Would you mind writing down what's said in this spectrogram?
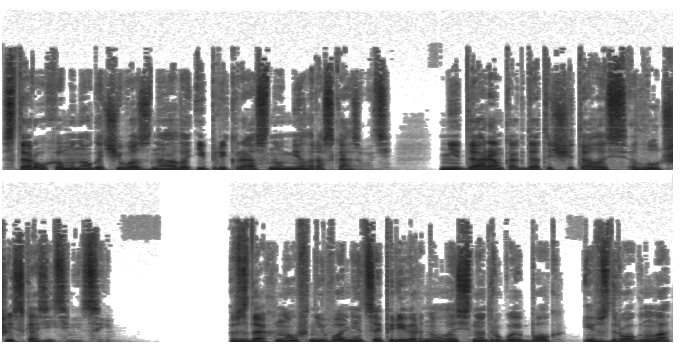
Старуха много чего знала и прекрасно умела рассказывать. Недаром когда-то считалась лучшей сказительницей. Вздохнув, невольница перевернулась на другой бок и вздрогнула,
